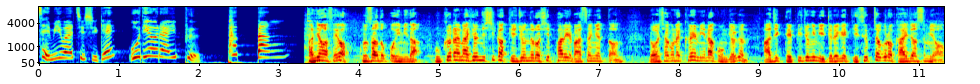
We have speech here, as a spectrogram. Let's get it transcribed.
재미와 지식의 오디오 life. 팟빵 안녕하세요. 군사돋보기입니다. 우크라이나 현지 시각 기준으로 18일 발생했던 러시아군의 크레미나 공격은 아직 대피 중인 이들에게 기습적으로 가해졌으며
